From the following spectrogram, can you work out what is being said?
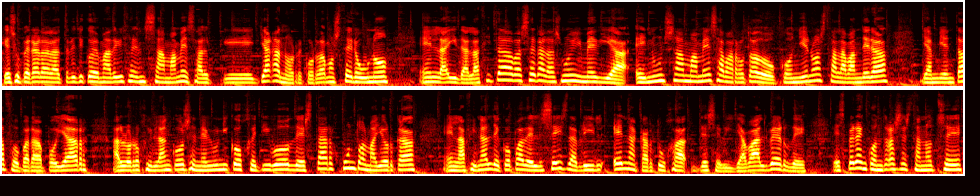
que superar al Atlético de Madrid en San Mamés, al que ya ganó, recordamos 0-1 en la ida. La cita va a ser a las 9 y media en un San Mamés abarrotado, con lleno hasta la bandera y ambientazo para apoyar a los rojiblancos en el único objetivo de estar junto al Mallorca en la final de Copa del 6 de abril en la Cartuja de Sevilla. Valverde espera encontrarse esta noche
